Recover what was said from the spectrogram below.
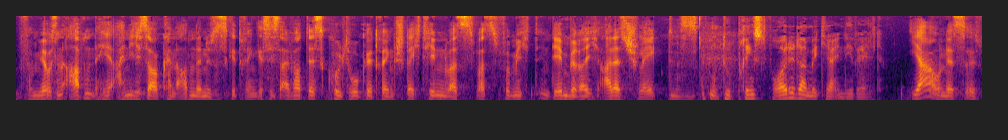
von mir aus ein Abend, hey, eigentlich ist es auch kein abendländisches Getränk. Es ist einfach das Kulturgetränk schlechthin, was, was für mich in dem Bereich alles schlägt. Und du bringst Freude damit ja in die Welt. Ja, und es ist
